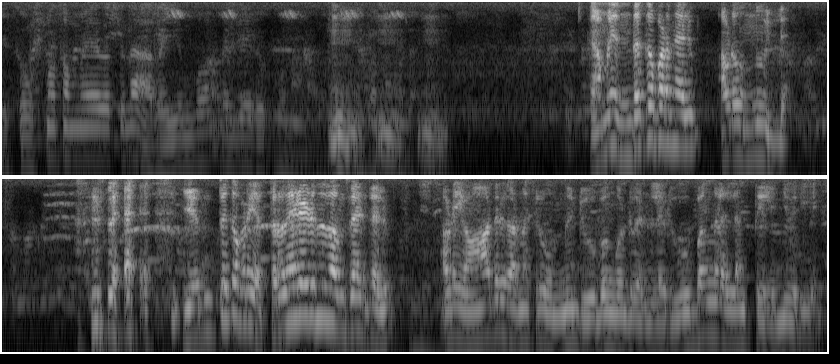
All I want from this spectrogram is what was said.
ഈ സൂക്ഷ്മ സംവേദത്തിൽ അറിയുമ്പോൾ വലിയൊരു ഗുണമാണ്. നമ്മൾ എന്തൊക്കെ പറഞ്ഞാലും അവിടെ ഒന്നുമില്ല? എന്തൊക്കെ പറയാം എത്ര നേരം ഇരുന്ന് സംസാരിച്ചാലും അവിടെ യാതൊരു കാരണവശാലും ഒന്നും രൂപം കൊണ്ടുവരുന്നില്ല രൂപങ്ങളെല്ലാം തെളിഞ്ഞു വരികയാണ്.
